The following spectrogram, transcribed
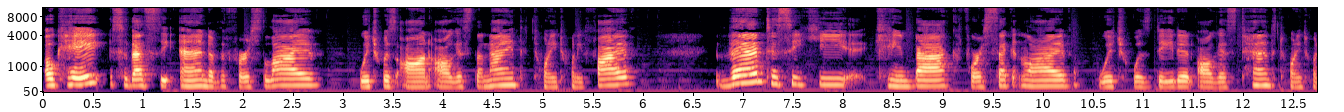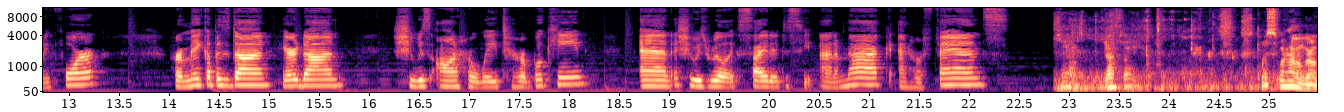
Okay, so that's the end of the first live, which was on August the 9th, 2025. Then Tesehki came back for a second live, which was dated August 10th, 2024. Her makeup is done, hair done. She was on her way to her booking, and she was real excited to see Anna Mac and her fans. Yeah, definitely. What's we're having girl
